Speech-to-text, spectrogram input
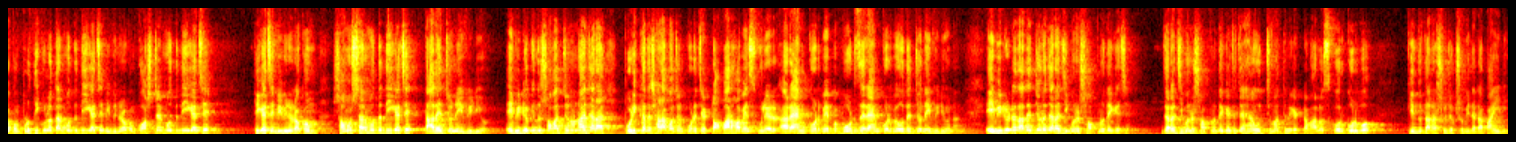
রকম প্রতিকূলতার মধ্যে দিয়ে গেছে, বিভিন্ন রকম কষ্টের মধ্যে দিয়ে গেছে ঠিক আছে? বিভিন্ন রকম সমস্যার মধ্যে দিয়ে গেছে, তাদের জন্য এই ভিডিও এই ভিডিও কিন্তু সবার জন্য নয়, যারা পরীক্ষাতে সারা বছর পড়েছে টপার হবে, স্কুলের র্যাঙ্ক করবে বা বোর্ডসে র্যাঙ্ক করবে, ওদের জন্য এই ভিডিও না। এই ভিডিওটা তাদের জন্য যারা জীবনের স্বপ্ন দেখেছে। যারা জীবনের স্বপ্ন দেখেছে যে হ্যাঁ উচ্চ মাধ্যমিক একটা ভালো স্কোর করব, কিন্তু তারা সুযোগ সুবিধাটা পায়নি।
